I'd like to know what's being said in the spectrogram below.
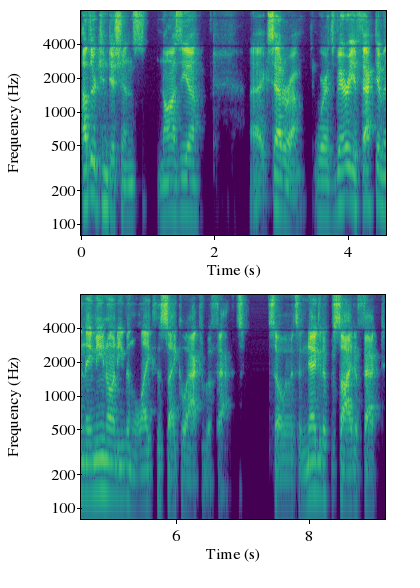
other conditions nausea uh, etc., where it's very effective and they may not even like the psychoactive effects. So it's a negative side effect.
